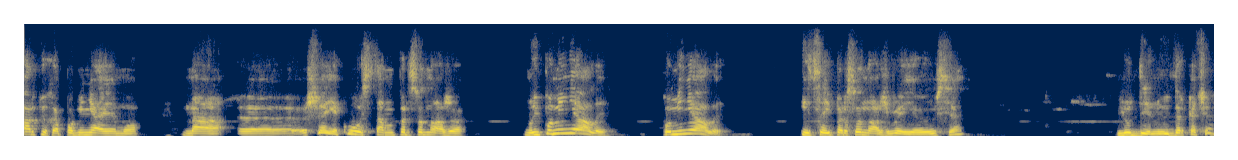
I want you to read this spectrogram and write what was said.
Артюха поміняємо на е, ще якогось там персонажа. Ну і поміняли. Поміняли. І цей персонаж виявився людиною Деркача.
